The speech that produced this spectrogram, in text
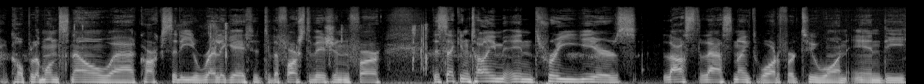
a couple of months now. Uh, Cork City relegated to the first division for the second time in three years. Lost last night to Waterford 2 1 in the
